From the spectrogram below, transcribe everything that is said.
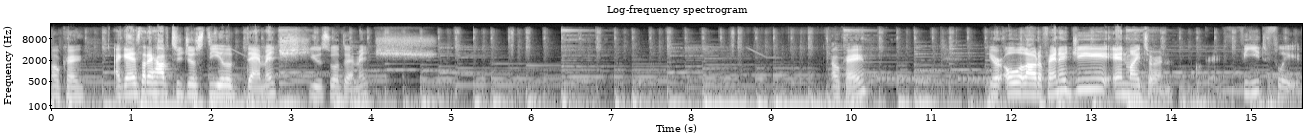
Okay. I guess that I have to just deal damage, usual damage. Okay. You're all out of energy, and my turn. Okay. Feed, flea.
